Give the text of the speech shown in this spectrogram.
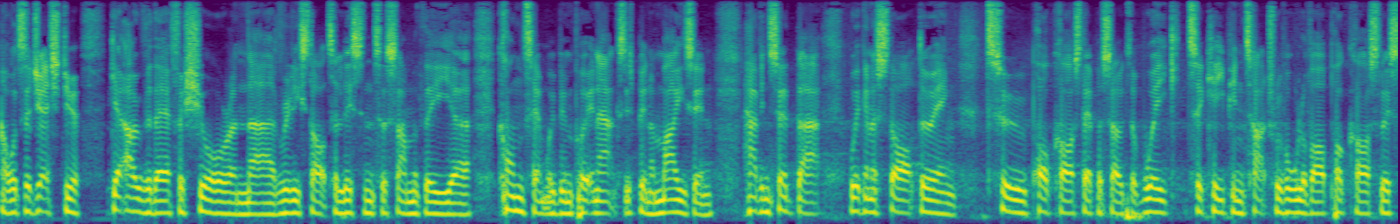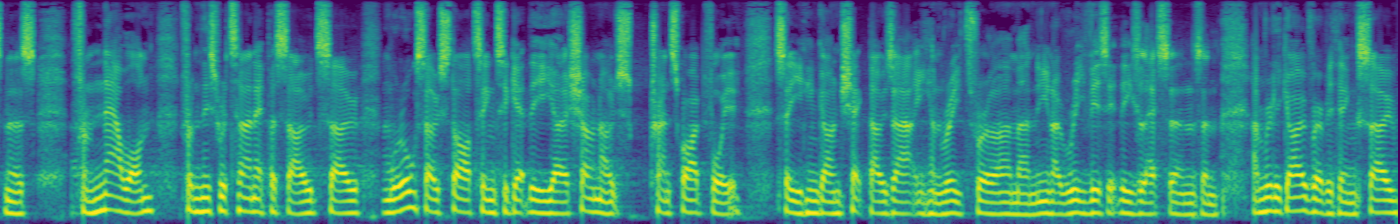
I would suggest you get over there for sure and uh, really start to listen to some of the uh, content we've been putting out because it's been amazing. Having said that, we're going to start doing two podcast episodes a week to keep in touch with all of our podcast listeners from now on, from this return episode. So we're also starting to get the uh, show notes transcribed for you so you can go and check those out. You can read through them and, you know, revisit these lessons and, and really go over everything. So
